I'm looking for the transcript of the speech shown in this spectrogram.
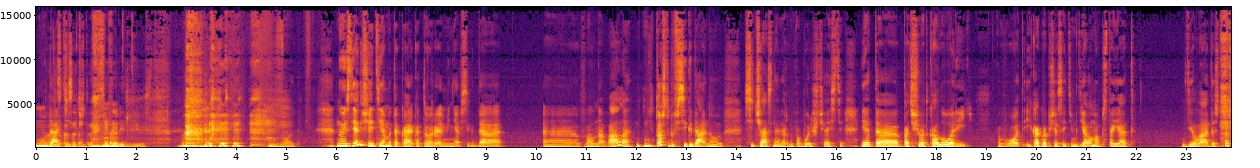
Ну надо да, сказать, типа, что... справедливость. Вот. Ну и следующая тема такая, которая меня всегда э, волновала, не то чтобы всегда, но сейчас, наверное, по большей части, это подсчет калорий. Вот. И как вообще с этим делом обстоят дела? Да что ж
